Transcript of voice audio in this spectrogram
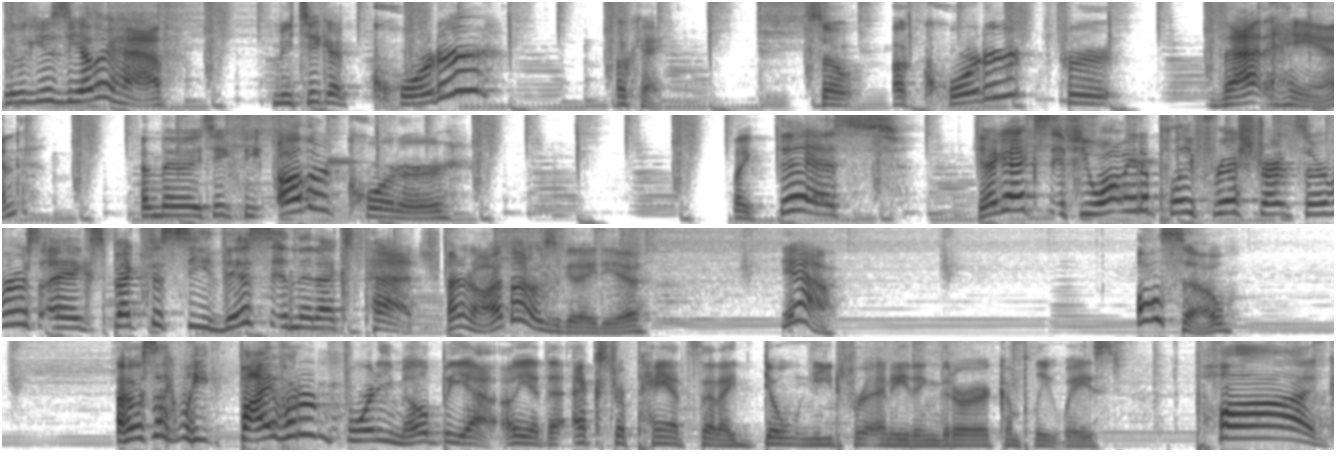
We could use the other half. We take a quarter. Okay. So a quarter for that hand. And then we take the other quarter like this. Jagex, if you want me to play fresh start servers, I expect to see this in the next patch. I don't know. I thought it was a good idea. Yeah. Also, I was like, wait, 540 mil? But yeah, oh yeah, the extra pants that I don't need for anything that are a complete waste. Pog!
